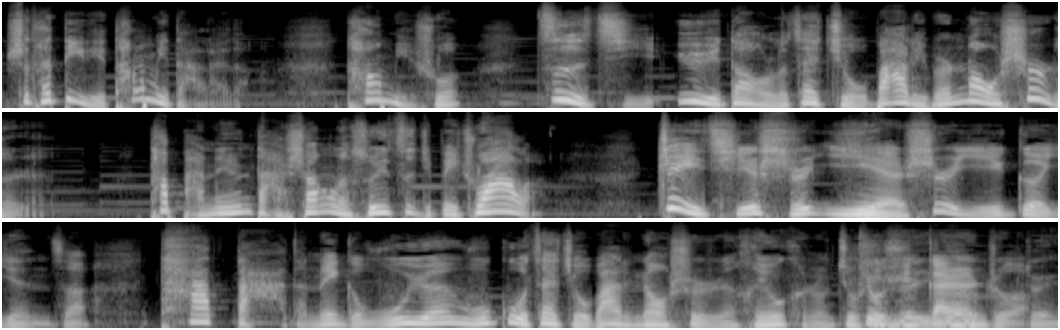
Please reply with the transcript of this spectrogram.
是他弟弟汤米打来的。汤米说自己遇到了在酒吧里边闹事的人，他把那人打伤了，所以自己被抓了。这其实也是一个引子，他打的那个无缘无故在酒吧里闹事的人，很有可能就是一名感染者。对，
